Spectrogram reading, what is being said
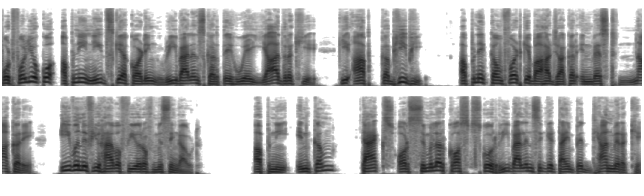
पोर्टफोलियो को अपनी नीड्स के अकॉर्डिंग रीबैलेंस करते हुए याद रखिए कि आप कभी भी अपने कंफर्ट के बाहर जाकर इन्वेस्ट ना करें। Even if you have a fear of missing out अपनी इनकम टैक्स और सिमिलर कॉस्ट्स को रीबैलेंसिंग के टाइम पे ध्यान में रखें।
